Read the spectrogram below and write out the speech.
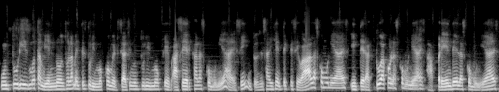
un turismo también, no solamente el turismo comercial, sino un turismo que acerca a las comunidades, ¿sí? Entonces hay gente que se va a las comunidades, interactúa con las comunidades, aprende de las comunidades,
